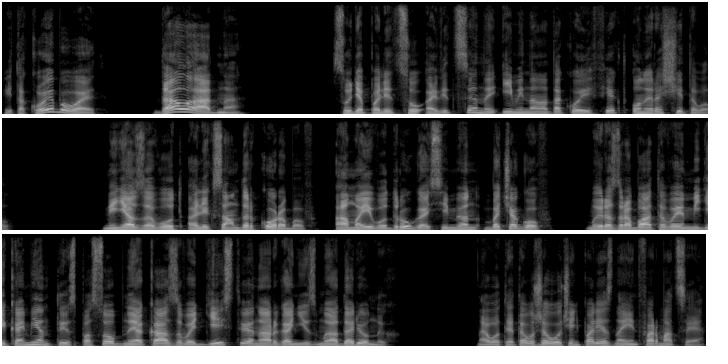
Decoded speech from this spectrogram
И такое бывает? Да ладно! Судя по лицу Авиценны, именно на такой эффект он и рассчитывал. Меня зовут Александр Коробов, а моего друга Семен Бочагов. Мы разрабатываем медикаменты, способные оказывать действие на организмы одаренных. А вот это уже очень полезная информация.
